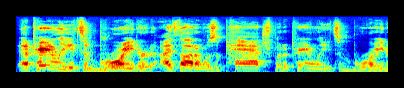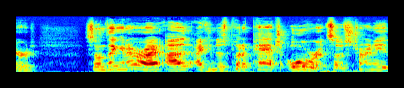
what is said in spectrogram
And apparently it's embroidered. I thought it was a patch, but apparently it's embroidered. So I'm thinking, all right, I, I can just put a patch over it. So I was trying to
